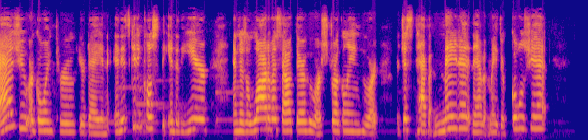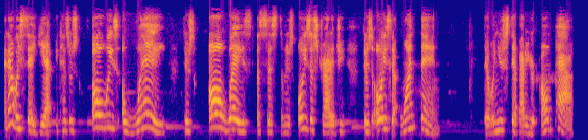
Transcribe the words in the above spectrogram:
as you are going through your day, and, and it's getting close to the end of the year, and there's a lot of us out there who are struggling, who are just haven't made it, they haven't made their goals yet. And I always say yet because there's always a way, there's always a system, there's always a strategy, there's always that one thing that when you step out of your own path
